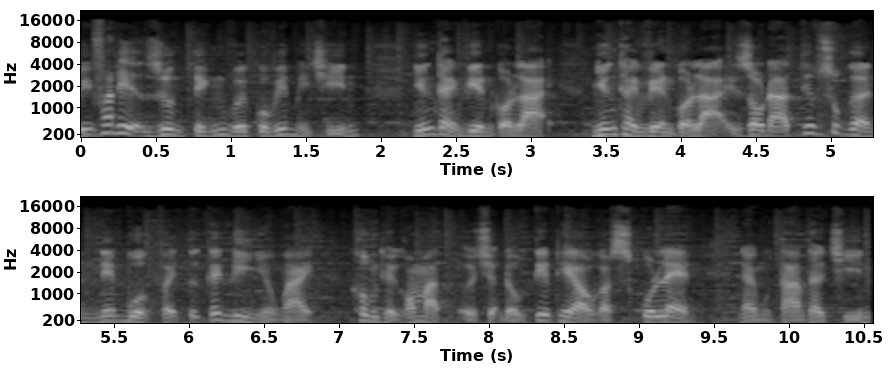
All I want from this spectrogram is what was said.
bị phát hiện dương tính với Covid-19. Những thành viên còn lại, những thành viên còn lại do đã tiếp xúc gần nên buộc phải tự cách ly nhiều ngày, không thể góp mặt ở trận đấu tiếp theo gặp Scotland ngày 8 tháng 9.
